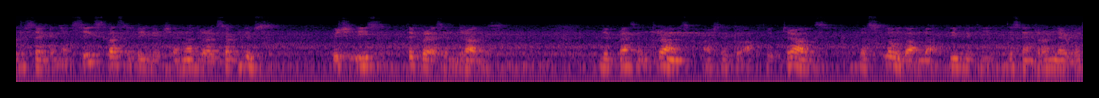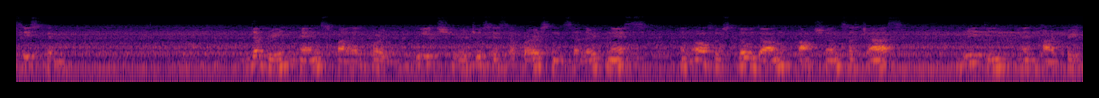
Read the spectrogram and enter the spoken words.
the second of six classification of drugs abuse, which is depressant drugs. Depressant drugs are psychoactive drugs that slow down the activity of the central nervous system, the brain and spinal cord, which reduces a person's alertness and also slow down functions such as breathing and heart rate.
